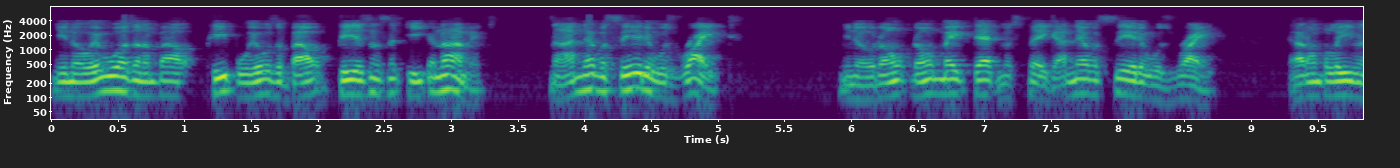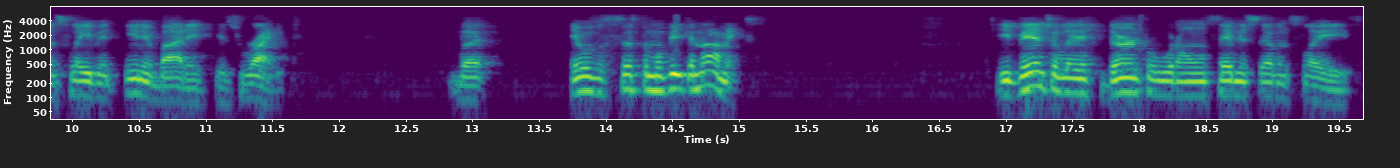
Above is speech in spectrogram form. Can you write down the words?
You know, it wasn't about people, it was about business and economics. Now, I never said it was right. You know, don't don't make that mistake. I never said it was right. I don't believe enslaving anybody is right. But it was a system of economics. Eventually, Durnford would own 77 slaves.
